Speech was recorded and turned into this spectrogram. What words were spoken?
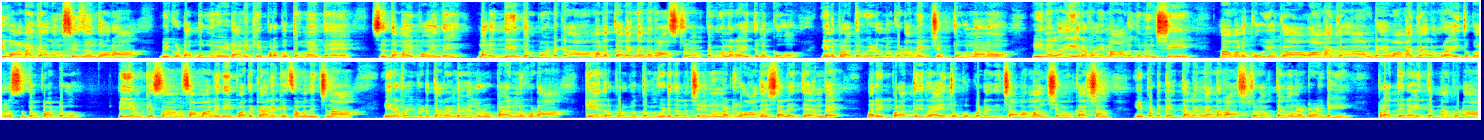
ఈ వానాకాలం సీజన్ ద్వారా మీకు డబ్బులను వేయడానికి ప్రభుత్వం అయితే సిద్ధమైపోయింది. మరి దీంతో పాటుగా మన తెలంగాణ రాష్ట్ర వ్యాప్తంగా ఉన్న రైతులకు నేను ప్రతి వీడియోలో కూడా మీకు చెప్తూ ఉన్నాను. ఈ నెల ఇరవై నాలుగు నుంచి మనకు ఈ యొక్క వానాక అంటే వానాకాలం రైతు భరోసాతో పాటు పిఎం కిసాన్ సమ్మాన్ నిధి పథకానికి సంబంధించిన ఇరవై విడత రెండు వేల రూపాయలను కూడా కేంద్ర ప్రభుత్వం విడుదల చేయనున్నట్లు ఆదేశాలు అయితే అందాయి. మరి ప్రతి రైతుకు కూడా ఇది చాలా మంచి అవకాశం. ఇప్పటికే తెలంగాణ రాష్ట్ర వ్యాప్తంగా ఉన్నటువంటి ప్రతి రైతన్న కూడా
